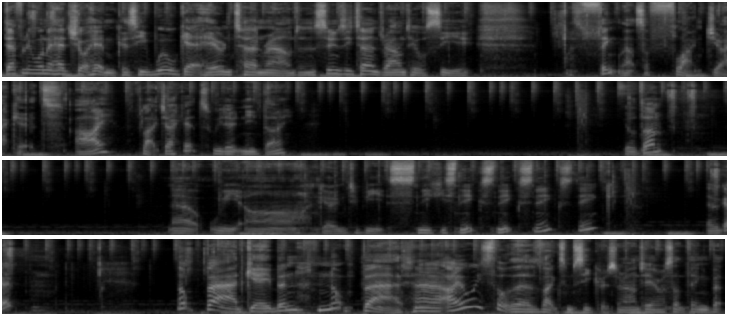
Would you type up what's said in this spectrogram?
Definitely want to headshot him because he will get here and turn around. And as soon as he turns around, he'll see you. I think that's a flak jacket. Aye, flak jacket. We don't need that. You're done. Now we are going to be sneaky sneak, sneak, sneak, sneak. There we go. Not bad, Gaben. Not bad. Uh, I always thought there was like some secrets around here or something, but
